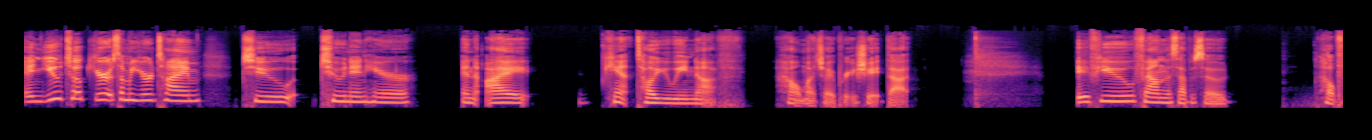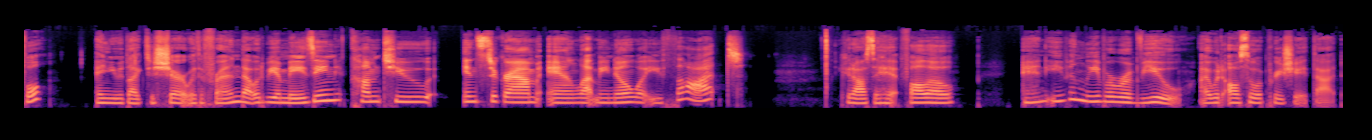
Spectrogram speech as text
and you took your some of your time to tune in here and I can't tell you enough how much I appreciate that. If you found this episode helpful and you would like to share it with a friend, that would be amazing. Come to Instagram and let me know what you thought. You could also hit follow and even leave a review. I would also appreciate that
